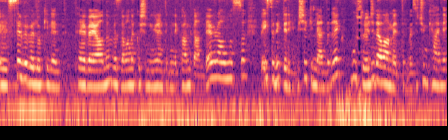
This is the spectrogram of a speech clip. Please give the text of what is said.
e, Sylvie ve Loki'nin TVA'nın ve zaman akışının yönetimini Kang'dan devralması ve istedikleri gibi şekillendirerek bu süreci devam ettirmesi. Çünkü hani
